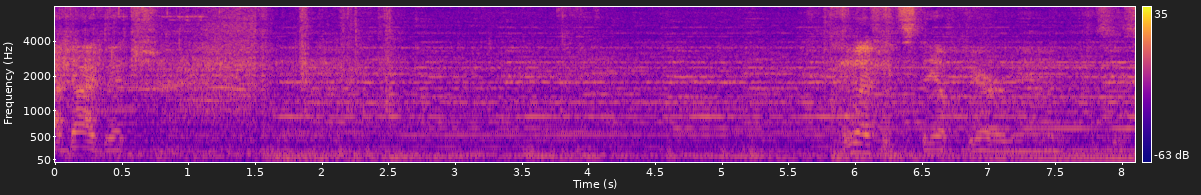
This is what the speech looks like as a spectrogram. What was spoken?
Yeah, die, bitch. Maybe I should stay up here, man. This is.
